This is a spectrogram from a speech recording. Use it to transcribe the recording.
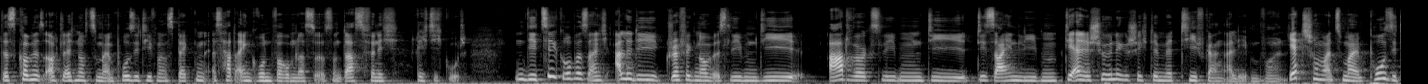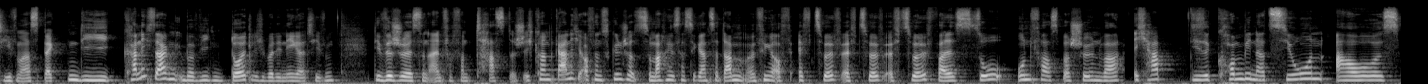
das kommt jetzt auch gleich noch zu meinen positiven Aspekten. Es hat einen Grund, warum das so ist. Und das finde ich richtig gut. Die Zielgruppe ist eigentlich alle, die Graphic Novels lieben, die Artworks lieben, die Design lieben, die eine schöne Geschichte mit Tiefgang erleben wollen. Jetzt schon mal zu meinen positiven Aspekten. Die kann ich sagen, überwiegen deutlich über die negativen. Die Visuals sind einfach fantastisch. Ich konnte gar nicht auf den Screenshots zu machen. Hast du die ganze Zeit da mit meinem Finger auf F12, F12, F12, weil es so unfassbar schön war. Ich habe diese Kombination aus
